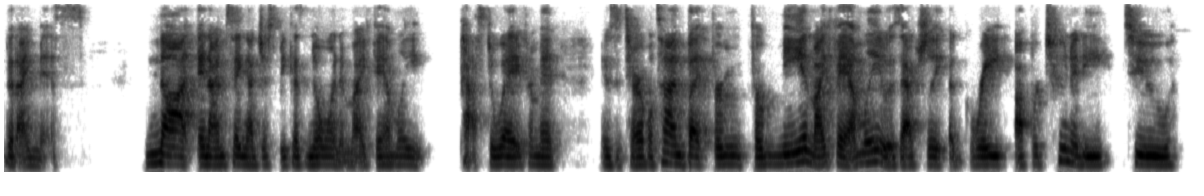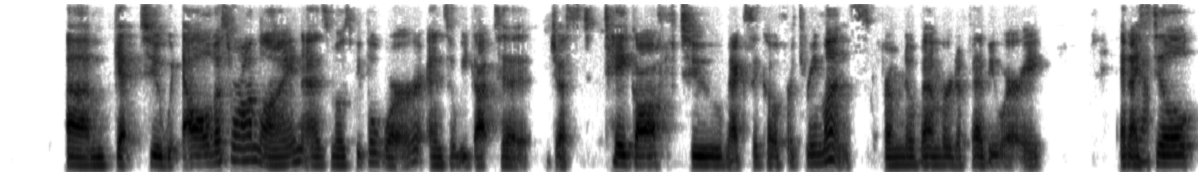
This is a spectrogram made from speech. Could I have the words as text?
that I miss. Not, and I'm saying that just because no one in my family passed away from it. It was a terrible time, but for for me and my family, it was actually a great opportunity to um, get to. All of us were online, as most people were, and so we got to just take off to Mexico for three months from November to February. And I still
